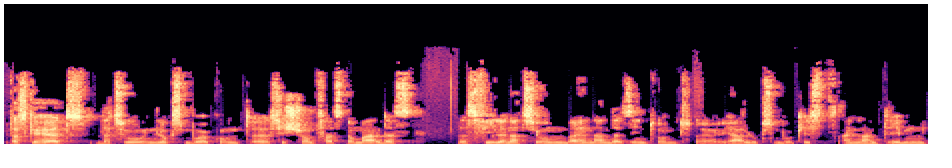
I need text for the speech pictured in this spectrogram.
das gehört dazu in Luxemburg und äh, es ist schon fast normal, dass dass viele Nationen beieinander sind und äh, ja, Luxemburg ist ein Land eben,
